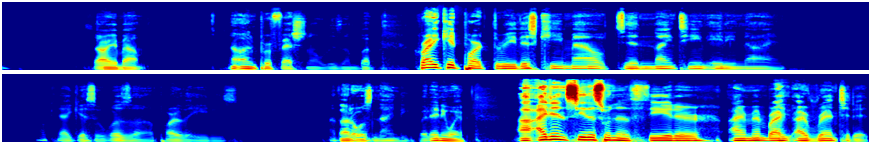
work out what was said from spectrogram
is. Sorry about the unprofessionalism, but Karate Kid Part Three. This came out in 1989. Okay, I guess it was a part of the 80s. I thought it was 90. But anyway, uh, I didn't see this one in the theater. I remember I, I rented it.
